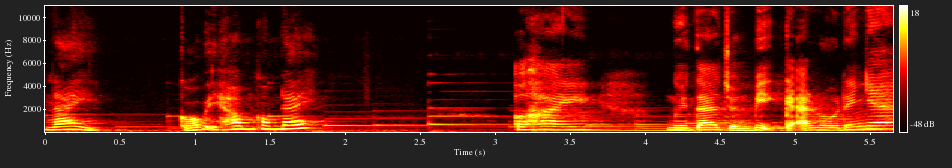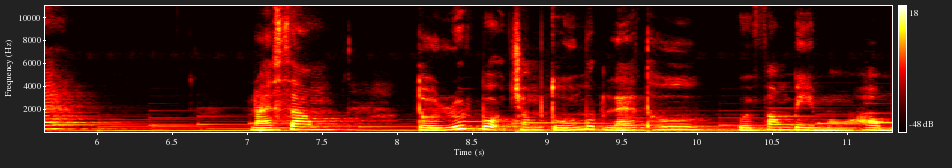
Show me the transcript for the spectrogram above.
Này, có bị hâm không đấy? Ơ hay, người ta chuẩn bị cả rồi đấy nha. Nói xong, tôi rút bộ trong túi một lá thư với phong bì màu hồng.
